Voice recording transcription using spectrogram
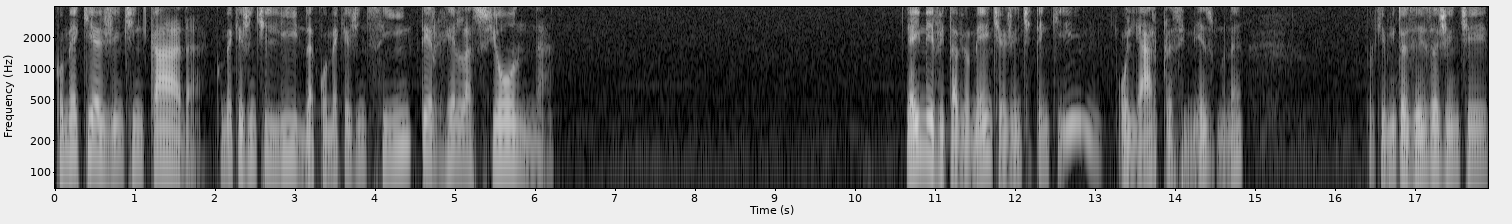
Como é que a gente encara, como é que a gente lida, como é que a gente se interrelaciona. E aí, inevitavelmente, a gente tem que olhar para si mesmo, né? Porque muitas vezes a gente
